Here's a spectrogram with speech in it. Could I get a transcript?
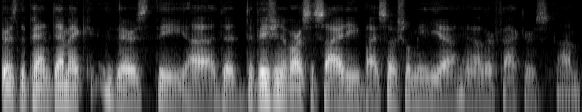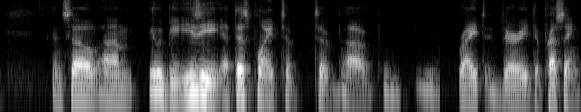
There's the pandemic. There's the uh, the division of our society by social media and other factors. Um, and so um, it would be easy at this point to to uh, write very depressing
